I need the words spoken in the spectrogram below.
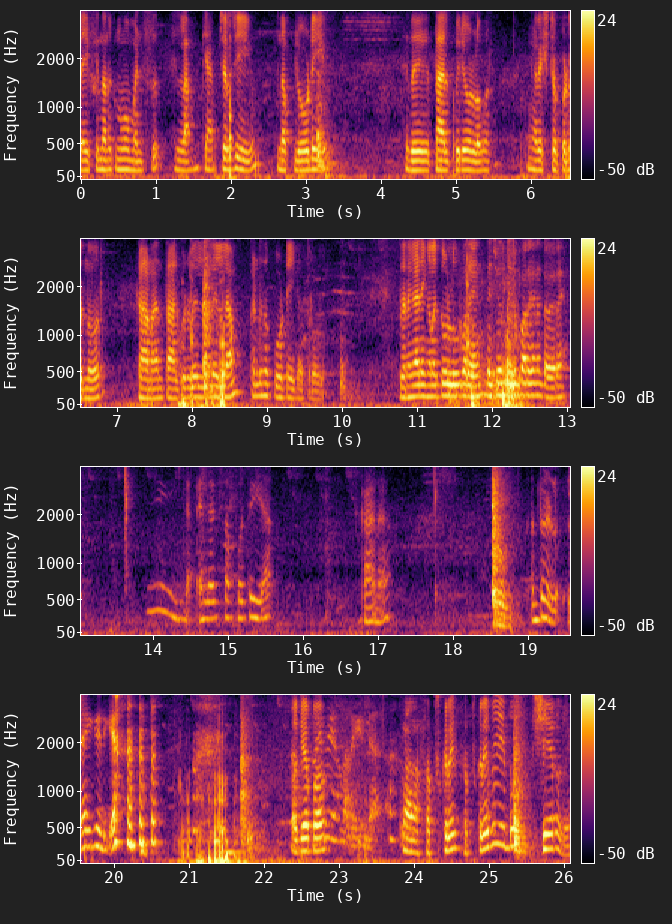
ലൈഫിൽ നടക്കുന്ന മൊമെന്റ്സ് എല്ലാം ക്യാപ്ചർ ചെയ്യും. ഇത് അപ്ലോഡ് ചെയ്യും. ഇത് താല്പര്യമുള്ളവർ നിങ്ങളെ ഇഷ്ടപ്പെടുന്നവർ കാണാൻ താല്പര്യമുള്ളവരെല്ലാം കണ്ട് സപ്പോർട്ട് ചെയ്യുക അത്രേ ഉള്ളൂ. ഇത്തരം കാര്യങ്ങളൊക്കെ ഉള്ളൂ പറയാൻ. ലക്ഷ്യം എന്തെങ്കിലും പറയാനുണ്ടോ വേറെ? എല്ലാവരും സപ്പോർട്ട് ചെയ്യുക കാണാ. അതേ ഉള്ളൂ. ലൈക്ക് അടിക്കാം. ഓക്കെ അപ്പോൾ ആ സബ്സ്ക്രൈബ് സബ്സ്ക്രൈബ് ചെയ്തു. ഷെയർ അല്ലേ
